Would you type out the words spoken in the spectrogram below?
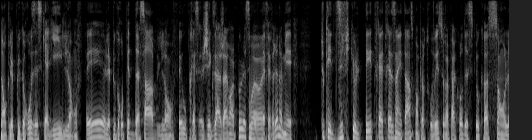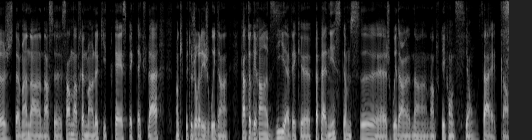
Donc, le plus gros escalier, ils l'ont fait. Le plus gros pit de sable, ils l'ont fait, ou presque. J'exagère un peu, c'est pas tout à fait vrai, mais toutes les difficultés très, très intenses qu'on peut retrouver sur un parcours de cyclocross sont là, justement, dans, ce centre d'entraînement-là qui est très spectaculaire. Donc, il peut toujours aller jouer dans. Quand tu as grandi avec euh, Papanis comme ça, jouer dans, toutes les conditions, ça aide quand même.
